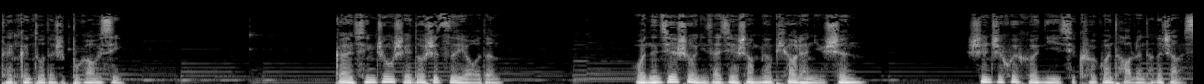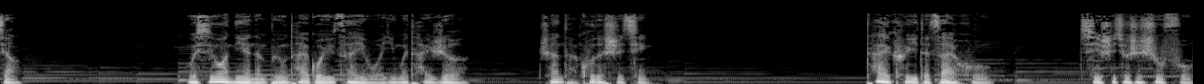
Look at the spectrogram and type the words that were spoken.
但更多的是不高兴。感情中谁都是自由的，我能接受你在街上瞄漂亮女生，甚至会和你一起客观讨论她的长相。我希望你也能不用太过于在意我因为太热，穿短裤的事情，太刻意的在乎。其实就是束缚。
